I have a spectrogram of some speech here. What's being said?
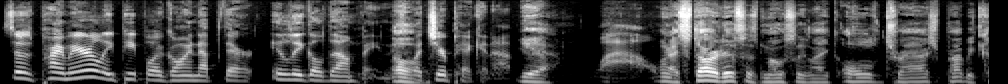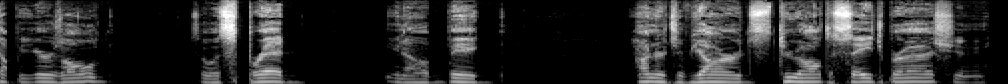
So primarily people are going up there illegal dumping, oh, what you're picking up. Yeah. Wow. When I started, this was mostly like old trash, probably a couple years old. So it was spread, you know, a big hundreds of yards through all the sagebrush and.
